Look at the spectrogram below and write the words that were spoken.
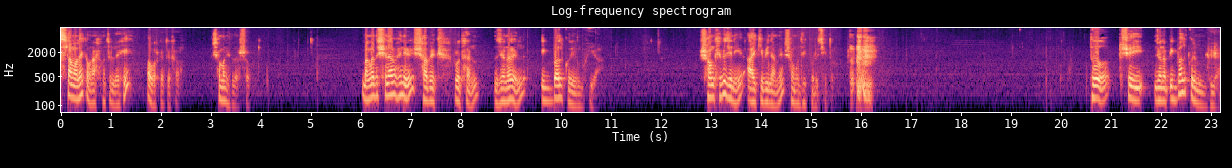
আসসালামু আলাইকুম রহমতুল্লাহি অবরকাতুহ সম্মানিত দর্শক, বাংলাদেশ সেনাবাহিনীর সাবেক প্রধান জেনারেল ইকবাল করিম ভুইয়া, সংক্ষেপে যিনি আইকেবি নামে সমধিক পরিচিত। তো সেই জনাব ইকবাল করিম ভুইয়া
